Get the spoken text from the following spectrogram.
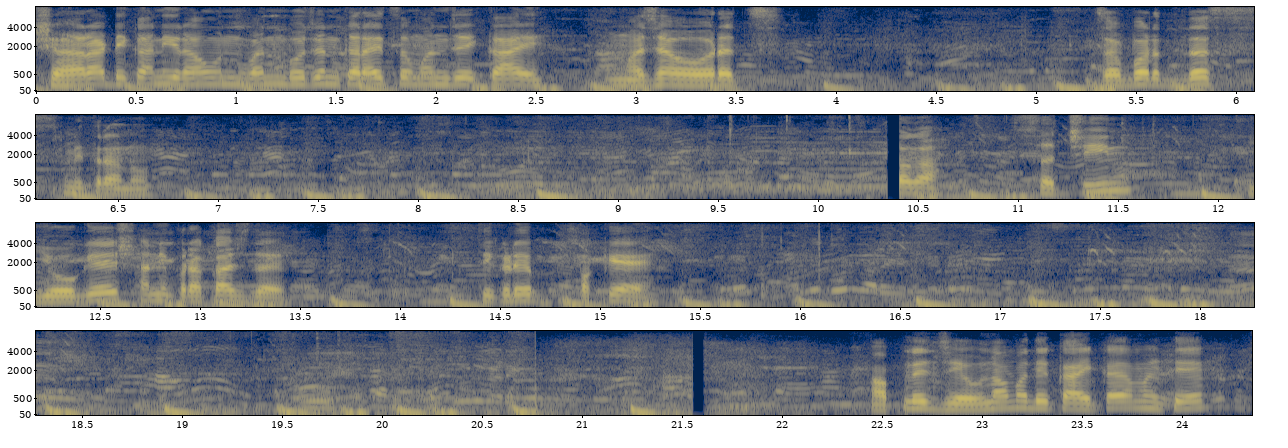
शहरा ठिकाणी राहून वनभोजन करायचं म्हणजे काय? मजा औरच जबरदस्त मित्रांनो. बघा सचिन योगेश आणि प्रकाश दय. तिकडे पके आहे. आपल्या जेवणामध्ये काय काय माहिती आहे?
